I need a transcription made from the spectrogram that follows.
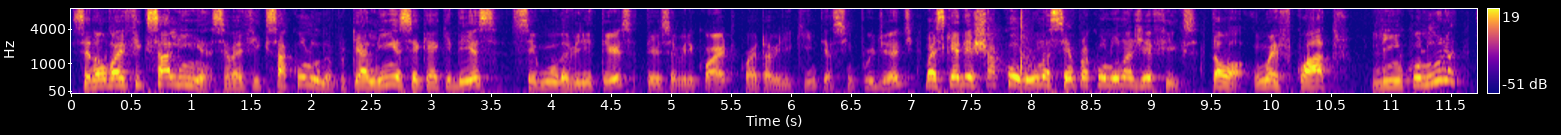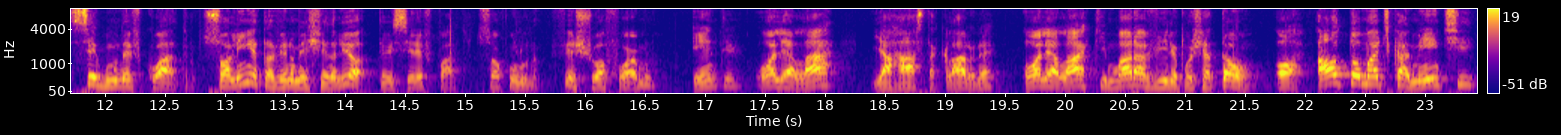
Você não vai fixar a linha, você vai fixar a coluna, porque a linha você quer que desça, segunda vire terça, terça vire quarta, quarta vire quinta e assim por diante, mas quer deixar a coluna sempre a coluna G fixa. Então, ó, um F4 linha e coluna, segunda F4, só linha, tá vendo mexendo ali, ó, terceira F4, só coluna. Fechou a fórmula, enter, olha lá e arrasta, claro, né? Olha lá que maravilha, pochetão. Ó, automaticamente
